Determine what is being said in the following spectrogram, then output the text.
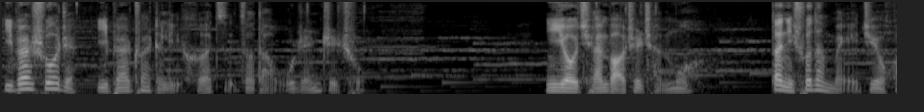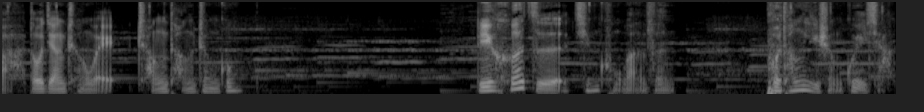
一边说着，一边拽着李和子走到无人之处。你有权保持沉默，但你说的每一句话都将成为呈堂证供。李和子惊恐万分，扑腾一声跪下了。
